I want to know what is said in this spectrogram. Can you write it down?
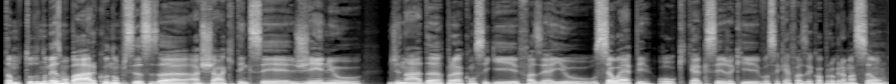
estamos tudo no mesmo barco, não precisa achar que tem que ser gênio de nada para conseguir fazer aí o, o, seu app ou o que quer que seja que você quer fazer com a programação. Uhum.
